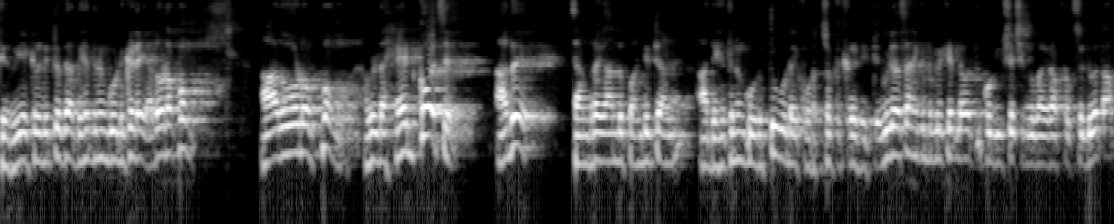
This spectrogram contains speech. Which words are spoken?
ചെറിയ ക്രെഡിറ്റ് ഒക്കെ അദ്ദേഹത്തിനും കൊടുക്കട്ടെ. അതോടൊപ്പം അതോടൊപ്പം അവരുടെ ഹെഡ് കോച്ച് അത് ചന്ദ്രകാന്ത് പണ്ഡിറ്റാണ്. അദ്ദേഹത്തിനും കൊടുത്തുകൂടെ കുറച്ചൊക്കെ ക്രെഡിറ്റ് വീഡിയോ അവസാനിക്കുന്ന. ക്രിക്കറ്റ് ലോകത്ത് കൂടുതൽ വിശേഷങ്ങൾ ബയോഗ്രാഫിക്സ് എടുത്താം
